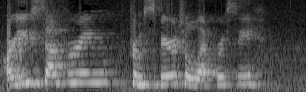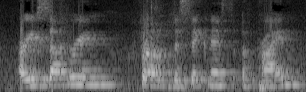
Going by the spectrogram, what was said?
Are you suffering from spiritual leprosy? Are you suffering from the sickness of pride?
